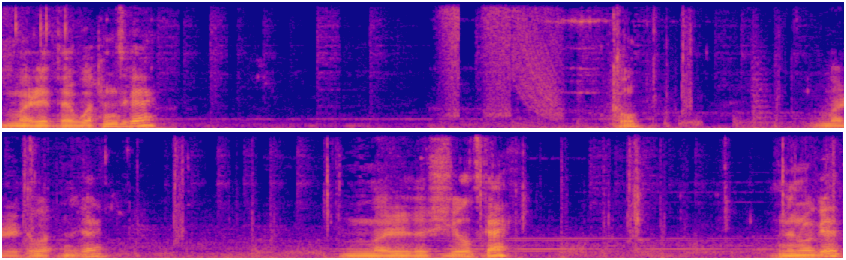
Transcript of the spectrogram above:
Murder the weapons guy? Cool. Murder the weapons guy. Murder the shields guy. And then we're good.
